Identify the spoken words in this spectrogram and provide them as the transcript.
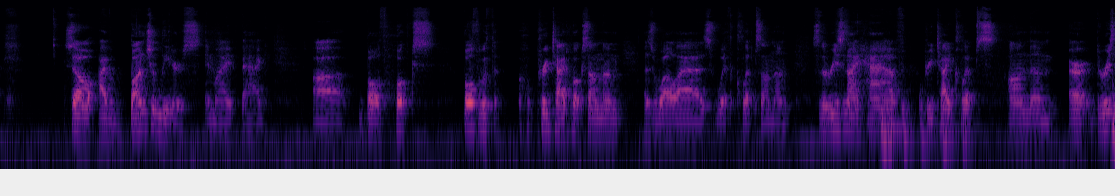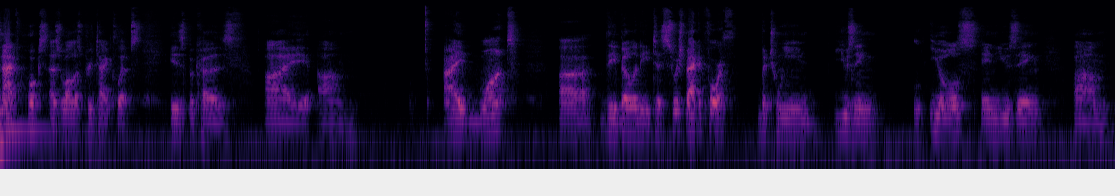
so I have a bunch of leaders in my bag, uh, both hooks, both with pre-tied hooks on them, as well as with clips on them. So the reason I have pre-tied clips on them, or the reason I have hooks as well as pre-tied clips, is because I um, I want uh, the ability to switch back and forth between using eels and using um,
